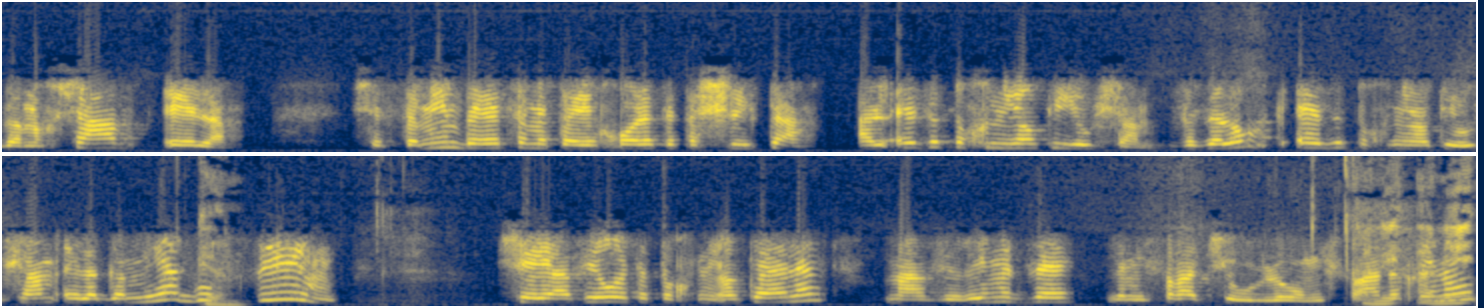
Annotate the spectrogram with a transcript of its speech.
גם עכשיו, אלא ששמים בעצם את היכולת, את השליטה, על איזה תוכניות יהיו שם. וזה לא רק איזה תוכניות יהיו שם, אלא גם מי הגופים שיעבירו את התוכניות האלה. מעבירים את זה למשרד שהוא לא משרד אני- החינוך, אני-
